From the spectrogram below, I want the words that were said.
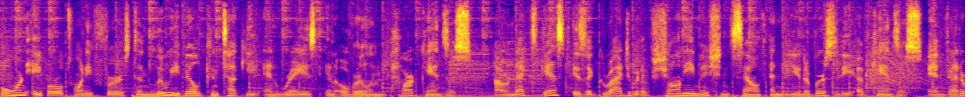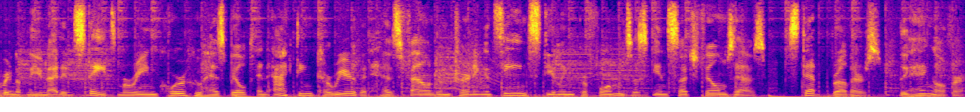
Born April 21st in Louisville, Kentucky and raised in Overland Park, Kansas, our next guest is a graduate of Shawnee Mission South and the University of Kansas and veteran of the United States Marine Corps who has built an acting career that has found him turning and scene-stealing performances in such films as Step Brothers, The Hangover,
